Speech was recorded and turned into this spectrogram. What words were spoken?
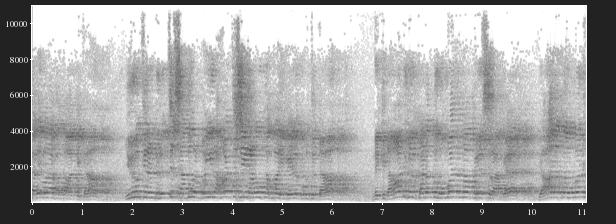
தலைவராக அல்லாஹ் ஆக்கிட்டான். இருபத்தி ரெண்டு லட்சம் சதுர மைல் ஆட்சி செய்யற அளவுக்கு அல்லாஹ் என் கையில கொடுத்துட்டான். இன்னைக்கு நாடுகள் கடந்து உமர்னா பேசுறாங்க. யார் அந்த உமர்னு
